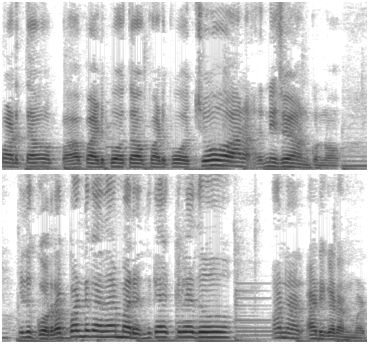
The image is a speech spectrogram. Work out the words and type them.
పడతావు పడిపోతావు పడిపోవచ్చు అని నిజమే అనుకున్నావు. ఇది గుర్రబండి కదా మరి ఎందుకు ఎక్కలేదు? అని అడిగాడు అనమాట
